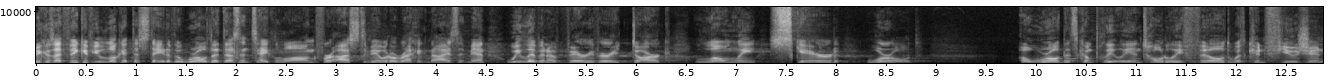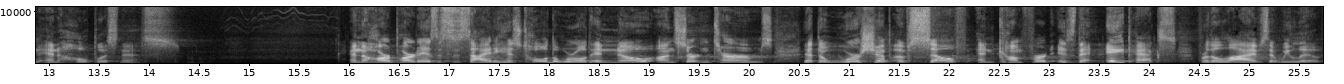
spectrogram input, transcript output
Because I think if you look at the state of the world, it doesn't take long for us to be able to recognize that, man, we live in a very, very dark, lonely, scared world. A world that's completely and totally filled with confusion and hopelessness. And the hard part is that society has told the world in no uncertain terms that the worship of self and comfort is the apex for the lives that we live.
